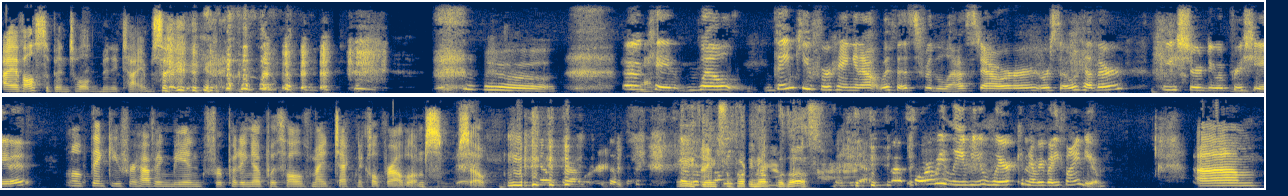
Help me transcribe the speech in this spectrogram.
I have also been told many times. Oh. Okay, well, thank you for hanging out with us for the last hour or so, Heather. We sure do appreciate it. Well, thank you for having me and for putting up with all of my technical problems. So, No problem. So, Hey, thanks for putting up with us. yeah. Before we leave you, where can everybody find you? um,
